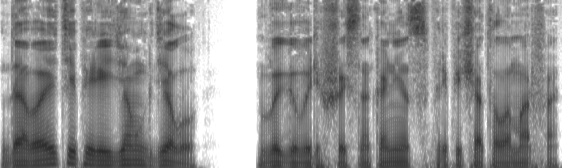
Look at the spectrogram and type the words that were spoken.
давайте перейдем к делу», — выговорившись, наконец, припечатала Марфа.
